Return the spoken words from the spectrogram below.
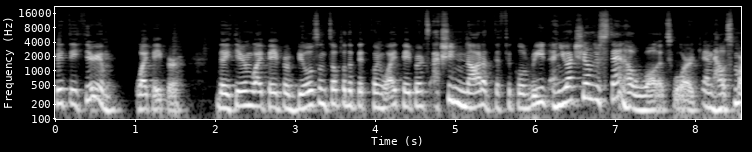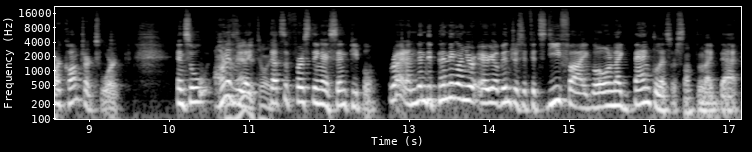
Read the Ethereum white paper. The Ethereum white paper builds on top of the Bitcoin white paper. It's actually not a difficult read, and you actually understand how wallets work and how smart contracts work. And so honestly, like that's the first thing I send people. Right. And then depending on your area of interest, if it's DeFi, go on like Bankless or something like that.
